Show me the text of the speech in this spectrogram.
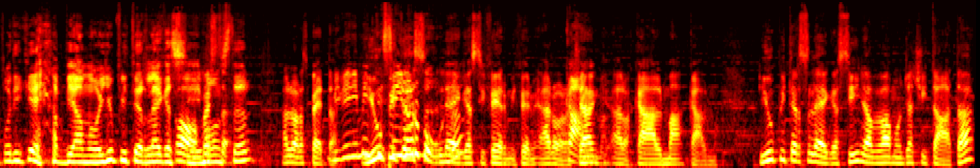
Dopodiché abbiamo Jupiter Legacy Oh, questa- Monster. Allora, aspetta. Mi viene in mente Jupiter's Moon? Legacy, fermi, fermi. Allora, Calma. c'è anche allora, calma, calma. Jupiter's Legacy l'avevamo già citata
